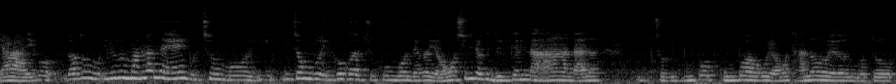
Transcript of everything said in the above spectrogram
야 이거 나도 읽을만 하네 그렇죠 뭐 이 이 정도 읽어가지고 뭐 내가 영어 실력이 늘겠나 나는 저기 문법 공부하고 영어 단어 외우는 것도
